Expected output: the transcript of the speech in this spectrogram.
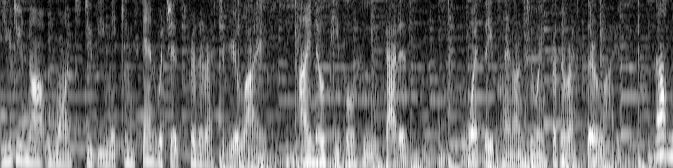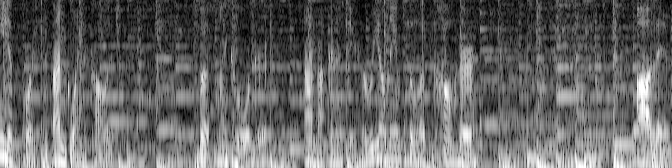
you do not want to be making sandwiches for the rest of your life. I know people who that is what they plan on doing for the rest of their lives. Not me, of course, because I'm going to college. But my coworker, I'm not gonna say her real name, so let's call her Olive.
